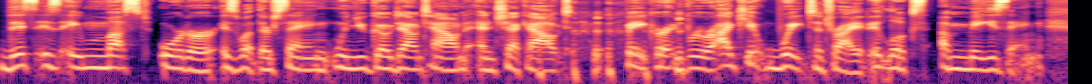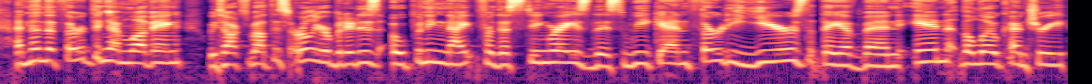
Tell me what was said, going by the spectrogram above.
This is a must order, is what they're saying when you go downtown and check out Baker and Brewer. I can't wait to try it. It looks amazing. And then the third thing I'm loving, we talked about this earlier, but it is opening night for the Stingrays this weekend. 30 years that they have been in the low country.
